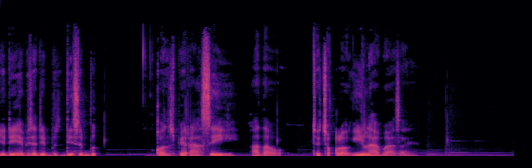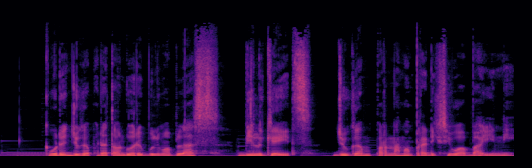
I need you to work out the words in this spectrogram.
Jadi ya bisa disebut konspirasi atau cocok logi lah bahasanya. Kemudian juga pada tahun 2015, Bill Gates juga pernah memprediksi wabah ini.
